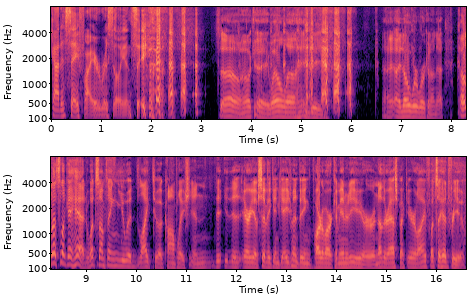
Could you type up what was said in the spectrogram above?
Gotta say, fire resiliency. so, okay, well, uh, indeed. I, I, know we're working on that. Uh, let's look ahead. What's something you would like to accomplish in the, the, area of civic engagement, being part of our community or another aspect of your life? What's ahead for you?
